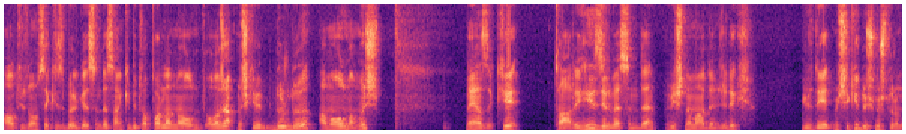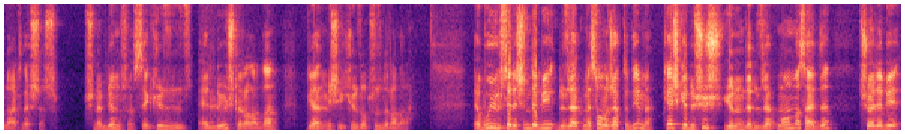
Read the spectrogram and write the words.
618 bölgesinde sanki bir toparlanma ol- olacakmış gibi durdu ama olmamış. Ne yazık ki tarihi zirvesinden Vişne Madencilik %72 düşmüş durumda arkadaşlar. Düşünebiliyor musunuz? 853 liralardan gelmiş 230 liralara. E bu yükselişin de bir düzeltmesi olacaktı değil mi? Keşke düşüş yönünde düzeltme olmasaydı. Şöyle bir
